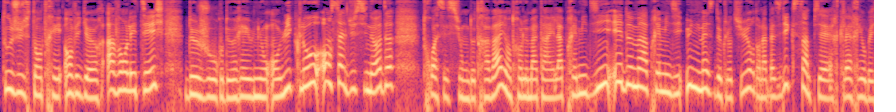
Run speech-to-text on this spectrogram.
tout juste entrée en vigueur avant l'été. Deux jours de réunion en huis clos en salle du synode. Trois sessions de travail entre le matin et l'après-midi et demain après-midi une messe de clôture dans la basilique Saint-Pierre. Claire Riobé.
